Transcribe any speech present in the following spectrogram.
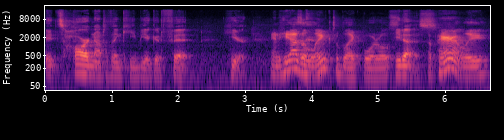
It's hard not to think he'd be a good fit here. And he has a link to Blake Bortles. He does. Apparently,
